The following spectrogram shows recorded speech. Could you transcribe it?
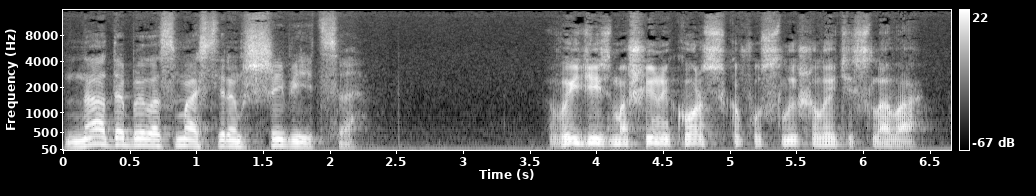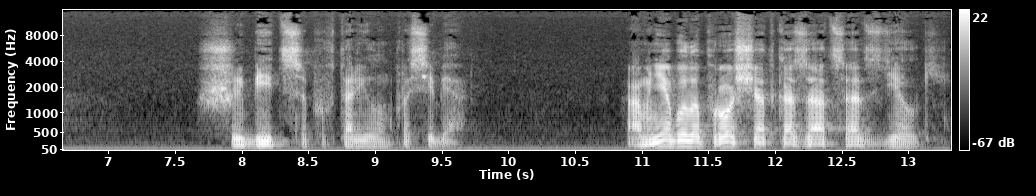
надо было с мастером сшибиться. Выйдя из машины, Корсков услышал эти слова. «Шибиться», — повторил он про себя. А мне было проще отказаться от сделки.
